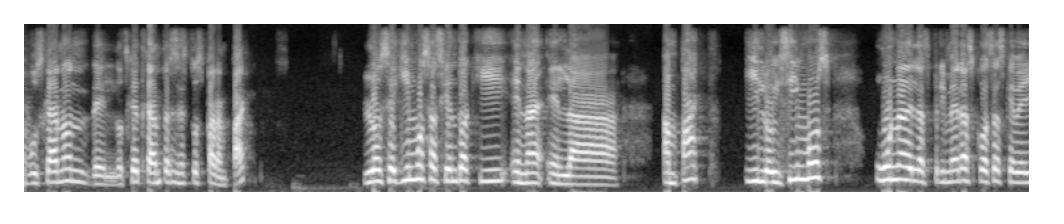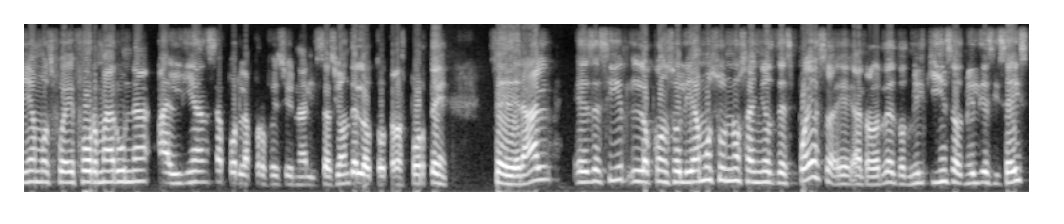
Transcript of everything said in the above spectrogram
buscaron de los headhunters estos para Ampact, lo seguimos haciendo aquí en la, en la Ampact y lo hicimos. Una de las primeras cosas que veíamos fue formar una alianza por la profesionalización del autotransporte federal, es decir, lo consolidamos unos años después, eh, alrededor del 2015, 2016,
